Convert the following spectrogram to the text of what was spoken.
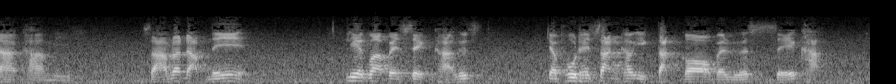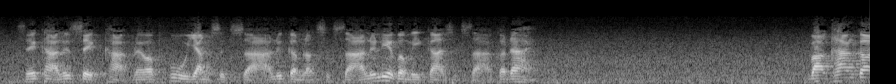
นาคามี สามระดับนี้ เรียกว่าเป็นเสกขาหรือจะพูดให้สั้นเขาอีกตัดกอไปเหลือเสขะเสขาหรือเสกขะแปลว่าผู้ยังศึกษาหรือกำลังศึกษาหรือเรียกว่ามีการศึกษาก็ได้ บางครั้งก็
